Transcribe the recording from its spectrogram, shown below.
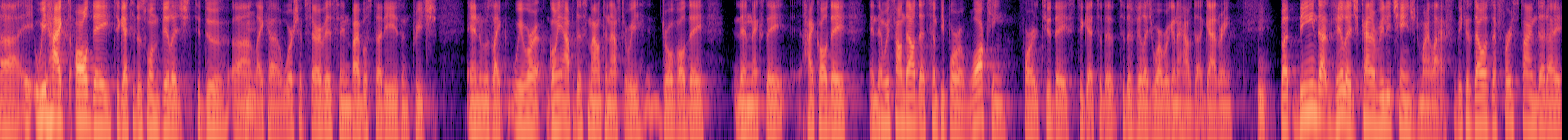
Uh, it, we hiked all day to get to this one village to do uh, mm. like a worship service and Bible studies and preach. And it was like we were going up this mountain after we drove all day. Then next day, hike all day, and then we found out that some people were walking for two days to get to the to the village where we're gonna have that gathering. Hmm. But being in that village kind of really changed my life because that was the first time that I,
